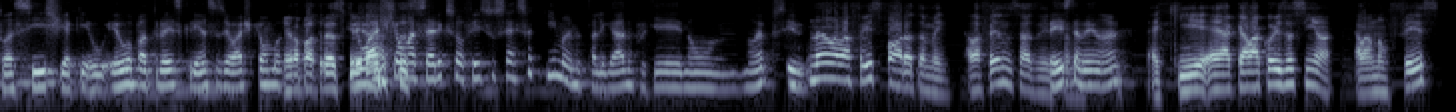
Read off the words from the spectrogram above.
tu assiste aqui, eu, eu a Patroa e as Crianças, eu acho que é uma Eu, a das eu crianças. acho que é uma série que só fez sucesso aqui, mano, tá ligado? Porque não, não é possível. Não, ela fez fora também. Ela fez nos Estados Unidos. Fez também lá. É que é aquela coisa assim, ó. Ela não fez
